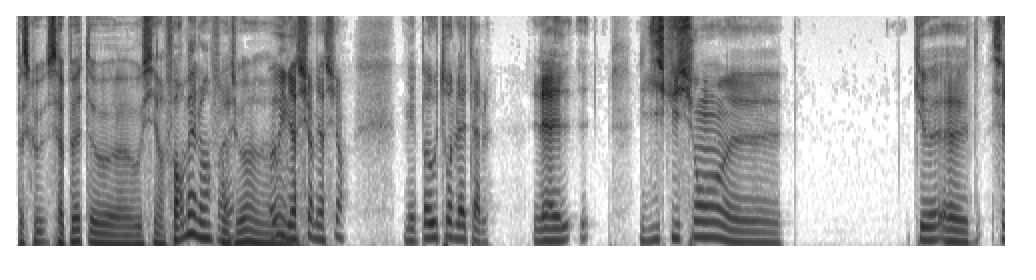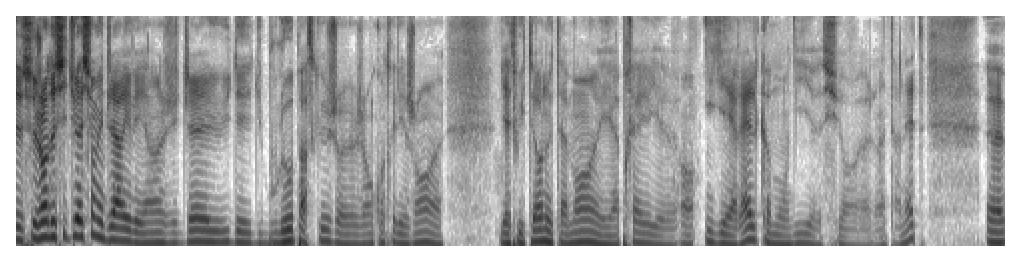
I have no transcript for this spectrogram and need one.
Parce que ça peut être euh, aussi informel, hein, enfin, Ouais. tu vois. Ah oui, bien sûr, bien sûr. Mais pas autour de la table. La- les discussions. euh, que, euh, ce, genre de situation m'est déjà arrivé. hein. J'ai déjà eu du boulot parce que j'ai rencontré des gens euh, via Twitter notamment et après euh, en IRL, comme on dit euh, sur euh, l'Internet. Euh,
